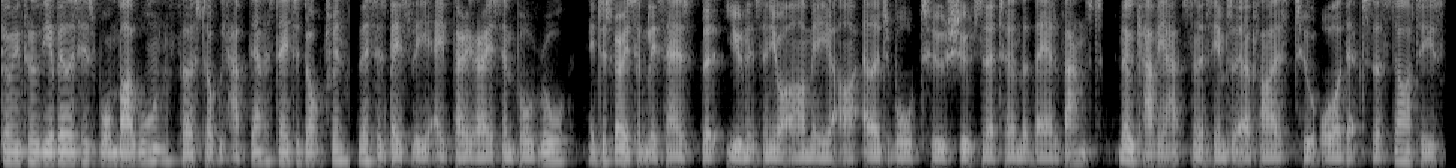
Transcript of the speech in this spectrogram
Going through the abilities one by one, first up we have Devastator Doctrine. This is basically a very very simple rule. It just very simply says that units in your army are eligible to shoot in a turn that they advanced. No caveats and it seems it applies to all Adeptus Astartes,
